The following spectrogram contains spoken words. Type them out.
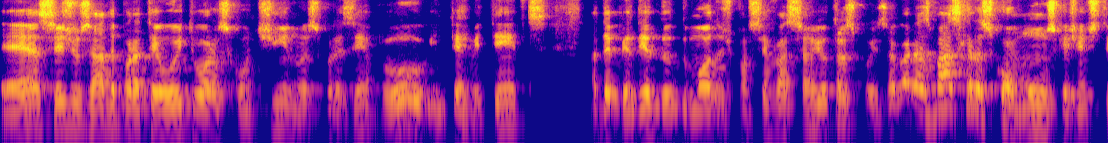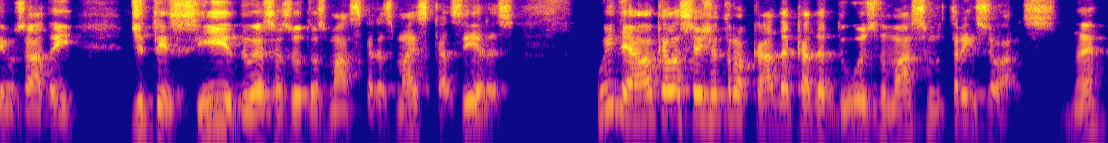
é, seja usada por até oito horas contínuas, por exemplo, ou intermitentes, a depender do, do, modo de conservação e outras coisas. Agora, as máscaras comuns que a gente tem usado aí de tecido, essas outras máscaras mais caseiras, o ideal é que ela seja trocada a cada duas, no máximo três horas, né?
